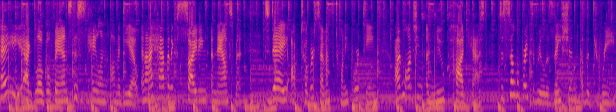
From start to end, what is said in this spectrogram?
Hey, Act Local fans, this is Kaylin Amadio, and I have an exciting announcement. Today, October 7th, 2014, I'm launching a new podcast to celebrate the realization of a dream.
